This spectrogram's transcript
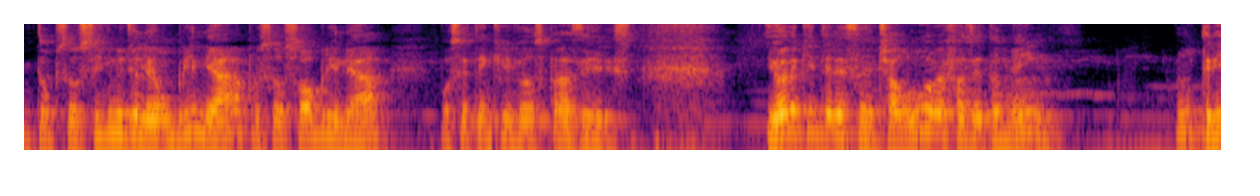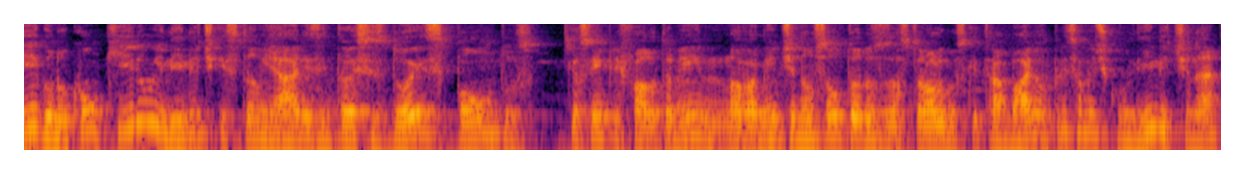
Então, para o seu signo de leão brilhar, para o seu sol brilhar, você tem que viver os prazeres. E olha que interessante, a Lua vai fazer também um trígono com Quiron e Lilith que estão em Ares, então esses dois pontos que eu sempre falo também, novamente, não são todos os astrólogos que trabalham, principalmente com Lilith, né?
